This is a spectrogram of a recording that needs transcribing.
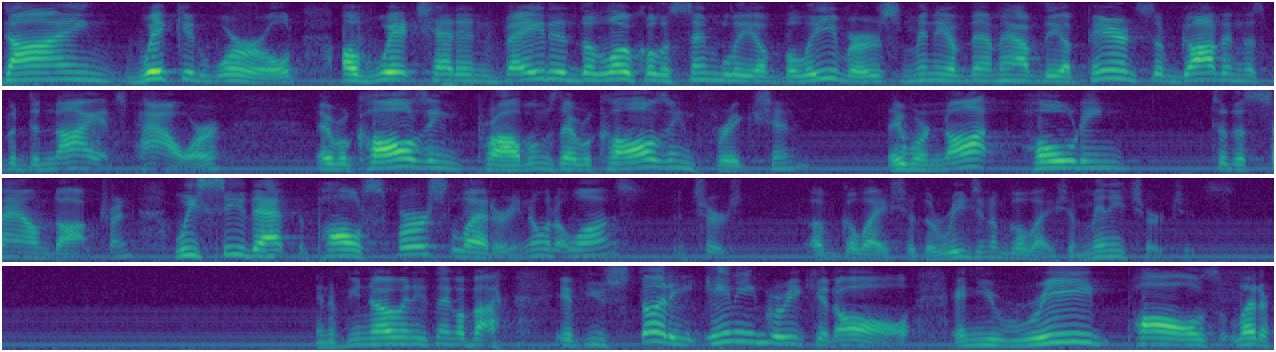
dying, wicked world of which had invaded the local assembly of believers, many of them have the appearance of godliness but deny its power. They were causing problems, they were causing friction, they were not holding to the sound doctrine. We see that Paul's first letter. You know what it was? The church of Galatia, the region of Galatia, many churches. And if you know anything about, if you study any Greek at all and you read Paul's letter,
